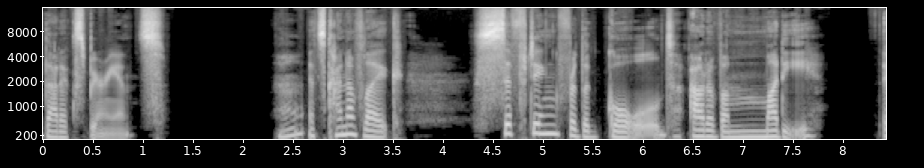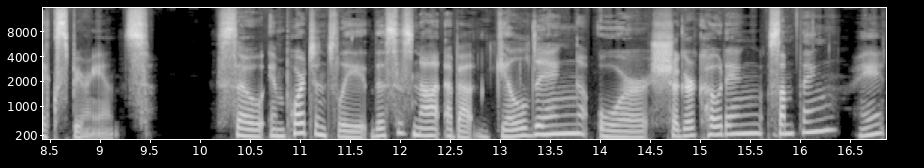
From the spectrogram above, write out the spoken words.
that experience. It's kind of like sifting for the gold out of a muddy experience. So, importantly, this is not about gilding or sugarcoating something, right?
